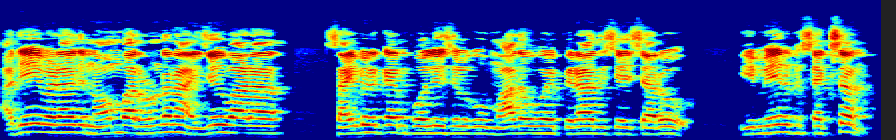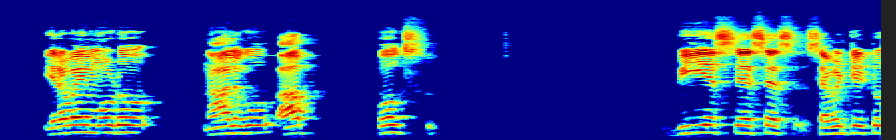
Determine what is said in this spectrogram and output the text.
అదే ఏడాది నవంబర్ రెండున విజయవాడ సైబర్ క్రైమ్ పోలీసులకు మాధవ్పై ఫిర్యాదు చేశారు. ఈ మేరకు సెక్షన్ ఇరవై మూడు నాలుగు of POCSO BNSS seventy two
